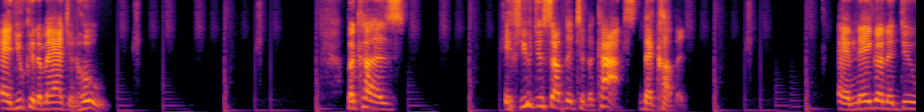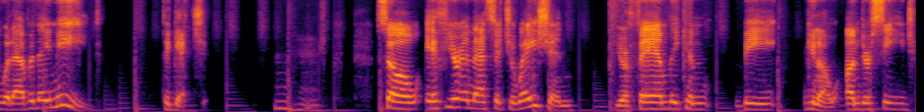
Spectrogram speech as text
And you can imagine who. Because if you do something to the cops, they're coming. And they're going to do whatever they need to get you. Mm-hmm. So if you're in that situation, your family can be, you know, under siege,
